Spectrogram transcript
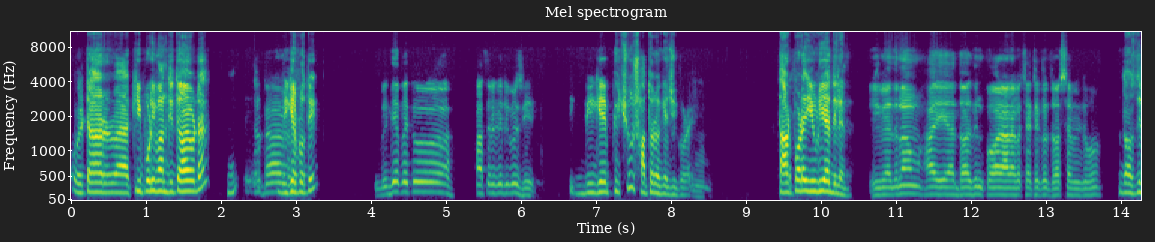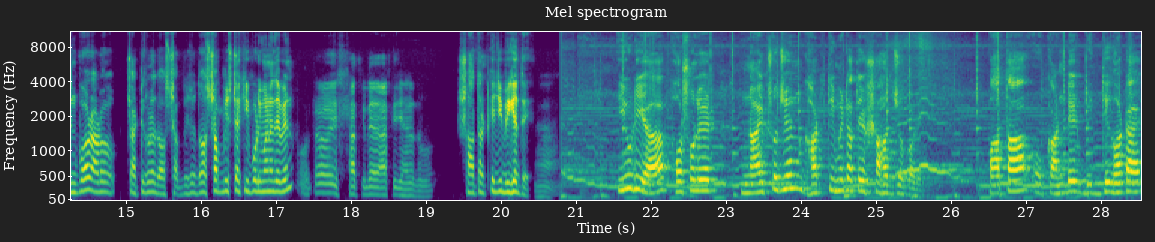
ওইটার কি পরিমাণ দিতে হয় ওটা? বিঘে প্রতি? বিঘে পেতু সতেরো কেজি করে দিয়েছি বিঘে পিছু সতেরো কেজি করে। তারপরে ইউরিয়া দিলেন। ইউরিয়া দিলাম আর দশ দিন পর আর চারটে করে দশ ছাব্বিশ দেবো। দশ দিন পর আরও চারটি করে দশ ছাব্বিশ। দশ ছাব্বিশটা কি পরিমাণে দেবেন? ওটা সাত কেজি আট কেজি হারে দেবো। সাত আট কেজি বিঘেতে। হ্যাঁ। ইউরিয়া ফসলের নাইট্রোজেন ঘাটতি মেটাতে সাহায্য করে। পাতা ও কাণ্ডের বৃদ্ধি ঘটায়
